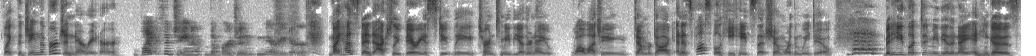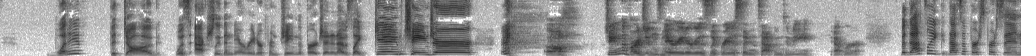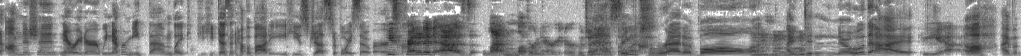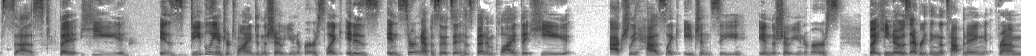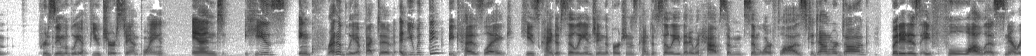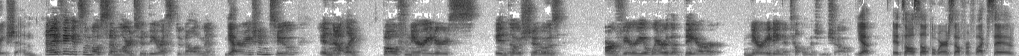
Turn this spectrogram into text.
Like the Jane the Virgin narrator. Like the Jane the Virgin narrator. My husband actually very astutely turned to me the other night while watching Downward Dog, and it's possible he hates that show more than we do. But he looked at me the other night and he goes, What if the dog was actually the narrator from Jane the Virgin? And I was like, Game changer! Ugh. Jane the Virgin's narrator is the greatest thing that's happened to me ever. But that's like that's a first person omniscient narrator. We never meet them. Like he he doesn't have a body. He's just a voiceover. He's credited as Latin lover narrator, which I love that's so much. incredible. Mhm. I didn't know that. Yeah. Ah, I'm obsessed. But he is deeply intertwined in the show universe. Like it is in certain episodes it has been implied that he actually has like agency in the show universe. But he knows everything that's happening from presumably a future standpoint and he's incredibly effective. And you would think because like he's kind of silly and Jane the Virgin is kind of silly that it would have some similar flaws to Downward Dog, but it is a flawless narration. And I think it's the most similar to the Arrested Development Yeah. narration too, in that like both narrators in those shows are very aware that they are narrating a television show. Yep, it's all self-aware, self-reflexive,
